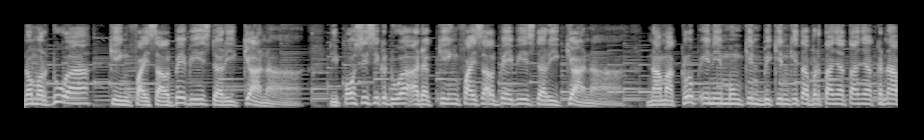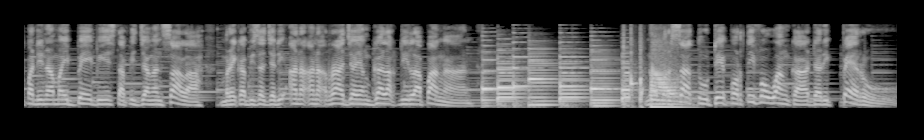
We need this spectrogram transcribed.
Nomor 2, King Faisal Babies dari Ghana. Di posisi kedua ada King Faisal Babies dari Ghana. Nama klub ini mungkin bikin kita bertanya-tanya kenapa dinamai Babies, tapi jangan salah, mereka bisa jadi anak-anak raja yang galak di lapangan. Nomor satu Deportivo Wangka dari Peru.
